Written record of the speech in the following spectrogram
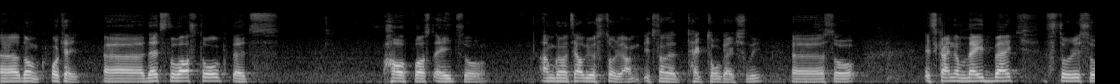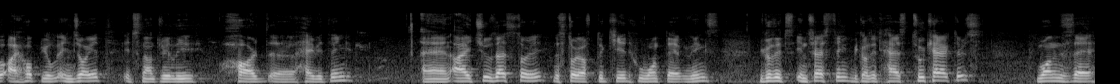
Uh, donc, okay, uh, that's the last talk. That's half past eight, so I'm gonna tell you a story. I'm, it's not a tech talk actually. Uh, so it's kind of laid back story, so I hope you'll enjoy it. It's not really hard, uh, heavy thing. And I choose that story, the story of the kid who wants the wings, because it's interesting because it has two characters. One is a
